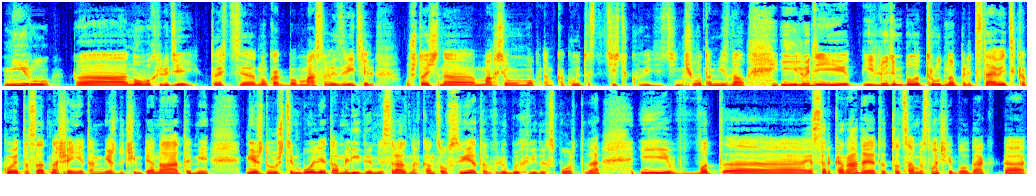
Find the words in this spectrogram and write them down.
миру э, новых людей. То есть, э, ну, как бы массовый зритель уж точно максимум мог там какую-то статистику видеть ничего там не знал. И, люди, и людям было трудно представить какое-то соотношение там между чемпионатами, между уж тем более там лигами с разных концов света в любых видах спорта, да. И вот э, СССР Канада это тот самый случай был, да, когда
